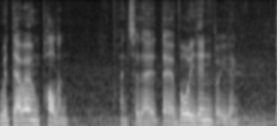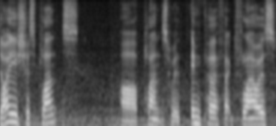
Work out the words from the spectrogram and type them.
with their own pollen and so they, they avoid inbreeding. Dioecious plants are plants with imperfect flowers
